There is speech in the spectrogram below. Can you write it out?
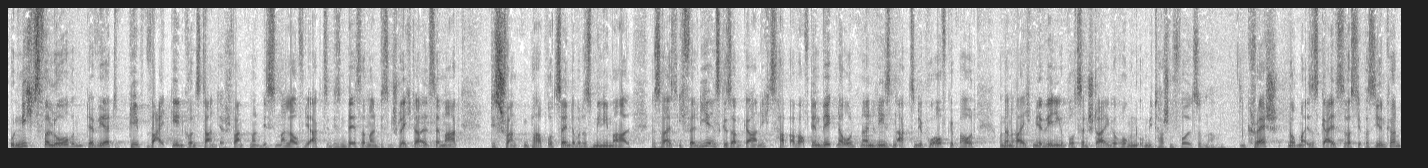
und nichts verloren. Der Wert blieb weitgehend konstant. Der schwankt mal ein bisschen. Mal laufen die Aktien ein bisschen besser, mal ein bisschen schlechter als der Markt. Das schwankt ein paar Prozent, aber das ist minimal. Das heißt, ich verliere insgesamt gar nichts, habe aber auf dem Weg nach unten ein riesen Aktiendepot aufgebaut und dann reichen mir wenige Prozent Steigerungen, um die Taschen voll zu machen. Ein Crash, nochmal, ist das Geilste, was dir passieren kann.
